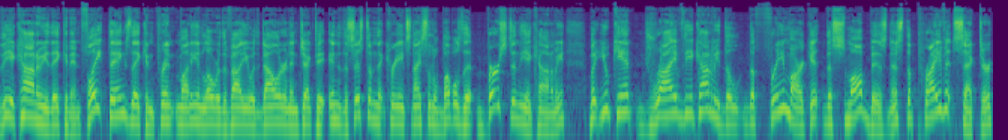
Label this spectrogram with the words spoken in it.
the economy. They can inflate things, they can print money and lower the value of the dollar and inject it into the system that creates nice little bubbles that burst in the economy, but you can't drive the economy. The the free market, the small business, the private sector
